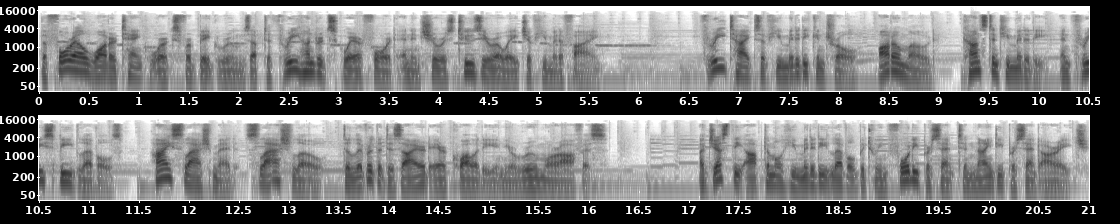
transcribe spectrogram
The 4L water tank works for big rooms up to 300 square foot and ensures 20H of humidifying. Three types of humidity control, auto mode, constant humidity, and three speed levels, high slash med slash low, deliver the desired air quality in your room or office. Adjust the optimal humidity level between 40% to 90% RH.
